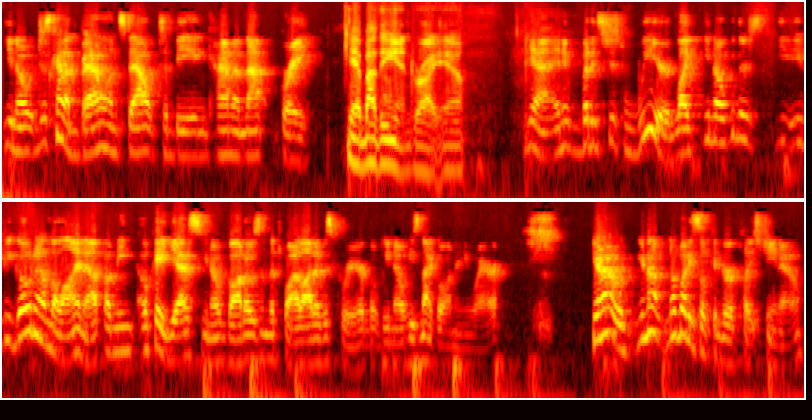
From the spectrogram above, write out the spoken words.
you know, it just kind of balanced out to being kind of not great. Yeah, by the end, right? Yeah. Yeah, and it, but it's just weird. Like you know, there's if you go down the lineup. I mean, okay, yes, you know, Votto's in the twilight of his career, but we know he's not going anywhere. You're not. You're not. Nobody's looking to replace Geno.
